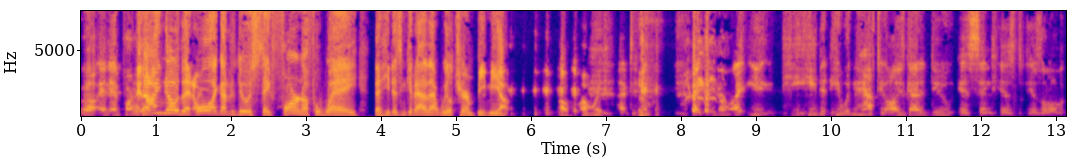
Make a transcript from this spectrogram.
Well, and, and part of and I know that all I got to do is stay far enough away that he doesn't get out of that wheelchair and beat me up. oh, oh wait. you know what? He, he he did he wouldn't have to. All he's got to do is send his his little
